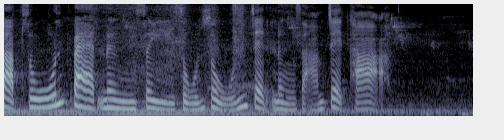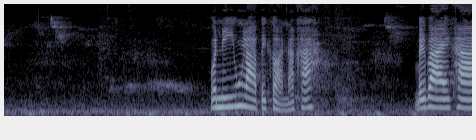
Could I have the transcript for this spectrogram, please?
ศัพท์ 0814007137 ค่ะ วันนี้ยุ่งลาไปก่อนนะคะ บ๊ายบายค่ะ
